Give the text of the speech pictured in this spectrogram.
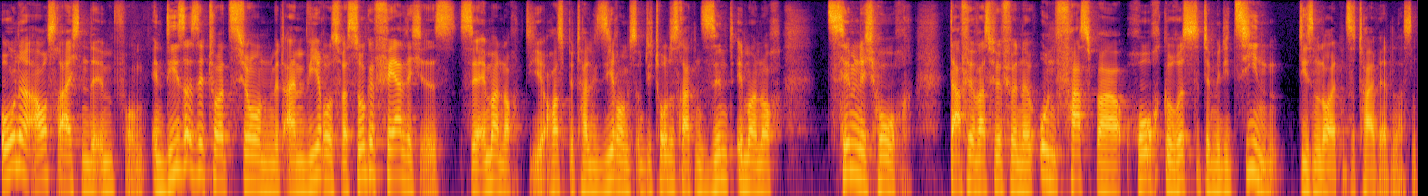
ohne ausreichende Impfung in dieser Situation mit einem Virus, was so gefährlich ist, ist ja immer noch, die Hospitalisierungs- und die Todesraten sind immer noch ziemlich hoch dafür, was wir für eine unfassbar hochgerüstete Medizin diesen Leuten zuteil werden lassen.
